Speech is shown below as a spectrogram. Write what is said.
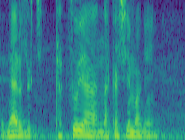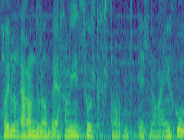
Найруулагч Тацуя Накашимагийн 2014 он буюу хамгийн сүүлд гарсан уран бүтээл нэг. Энэхүү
